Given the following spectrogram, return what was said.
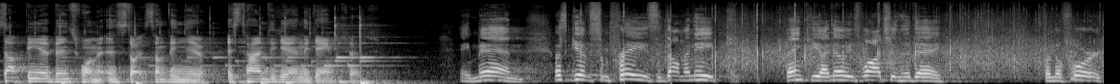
Stop being a bench warmer and start something new. It's time to get in the game, church. Amen. Let's give some praise to Dominic. Thank you. I know he's watching today from the Fort.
